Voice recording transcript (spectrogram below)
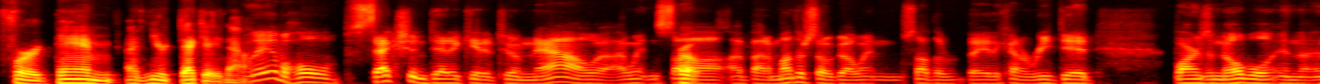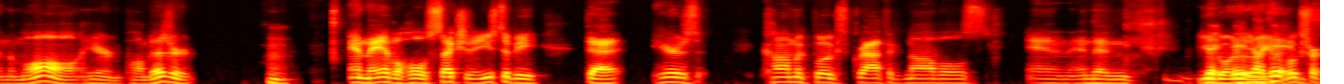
for damn a near decade now. They have a whole section dedicated to them now. I went and saw Bro. about a month or so ago. I went and saw the they, they kind of redid Barnes and Noble in the in the mall here in Palm Desert, Hmm. and they have a whole section. It used to be that here's comic books, graphic novels, and and then you They- go into they- the regular they- bookstore.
